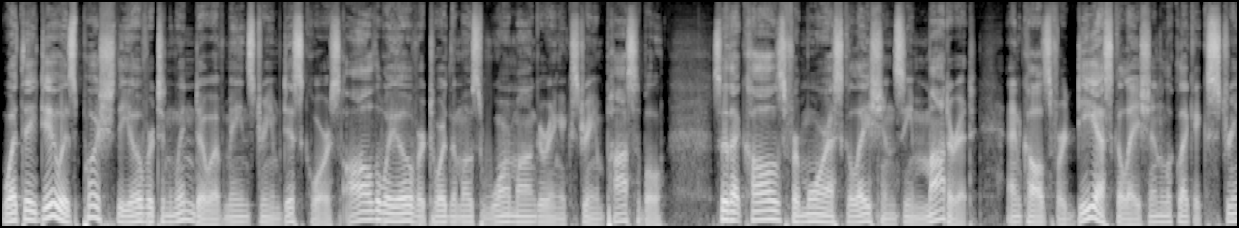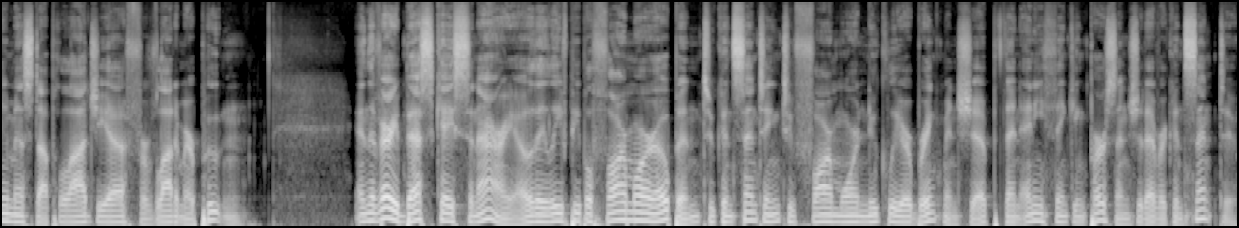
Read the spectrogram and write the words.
what they do is push the Overton window of mainstream discourse all the way over toward the most warmongering extreme possible, so that calls for more escalation seem moderate and calls for de escalation look like extremist apologia for Vladimir Putin. In the very best case scenario, they leave people far more open to consenting to far more nuclear brinkmanship than any thinking person should ever consent to.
